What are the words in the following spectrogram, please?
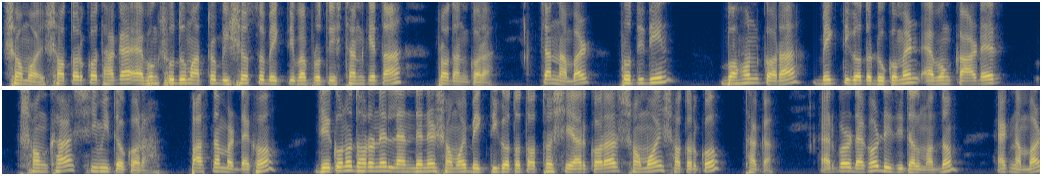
সময় সতর্ক থাকা এবং শুধুমাত্র বিশ্বস্ত ব্যক্তি বা প্রতিষ্ঠানকে তা প্রদান করা। চার নাম্বার, প্রতিদিন বহন করা ব্যক্তিগত ডকুমেন্ট এবং কার্ডের সংখ্যা সীমিত করা। পাঁচ নাম্বার, দেখো যে কোনো ধরনের লেনদেনের সময় ব্যক্তিগত তথ্য শেয়ার করার সময় সতর্ক থাকা। এরপর দেখো, ডিজিটাল মাধ্যম, এক নাম্বার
